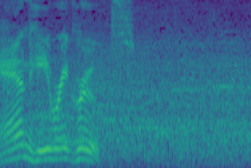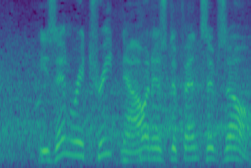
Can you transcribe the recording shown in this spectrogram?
And he regroups. He's in retreat now in his defensive zone.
